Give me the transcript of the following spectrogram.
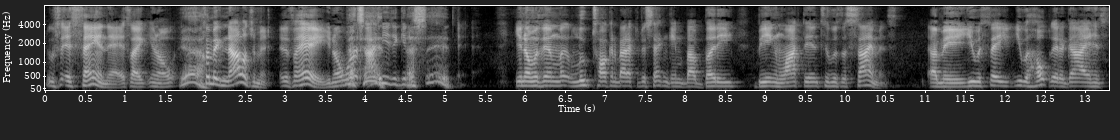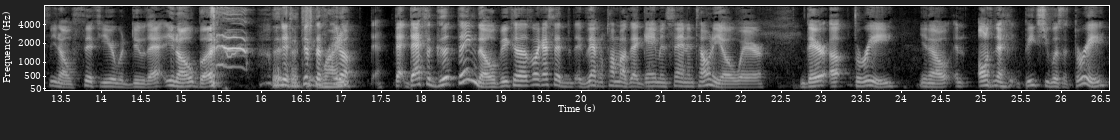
was, is saying that. It's like you know, Yeah. some acknowledgement. It's like, hey, you know what? I need to get That's it. you know, and then Luke talking about after the second game about Buddy being locked into his assignments. I mean, you would say you would hope that a guy in his you know fifth year would do that, you know, but just, that's just the, right. you know that that's a good thing though because like I said, the example talking about that game in San Antonio where they're up three, you know, and only thing that beats you was a 3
